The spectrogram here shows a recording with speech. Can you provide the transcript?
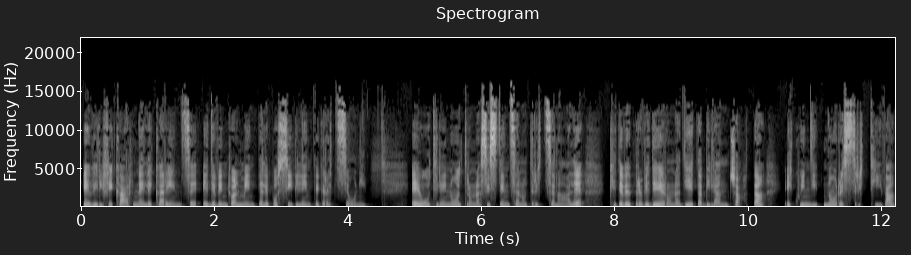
e verificarne le carenze ed eventualmente le possibili integrazioni È utile inoltre un'assistenza nutrizionale che deve prevedere una dieta bilanciata e quindi non restrittiva,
